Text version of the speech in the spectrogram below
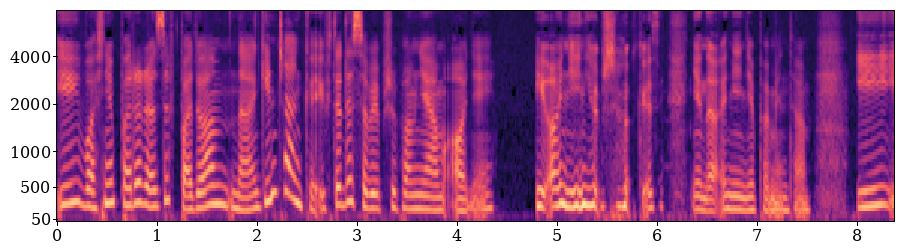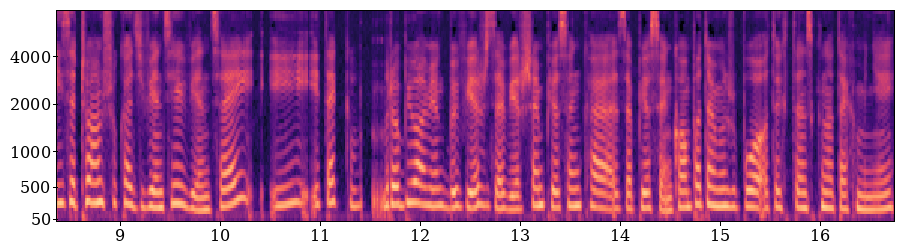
i właśnie parę razy wpadłam na Ginczankę i wtedy sobie przypomniałam o niej. I o niej nie przy okazji. Nie no, o niej nie pamiętam. I, i zaczęłam szukać więcej, więcej i, i tak robiłam jakby wiersz za wierszem, piosenka za piosenką. Potem już było o tych tęsknotach mniej.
